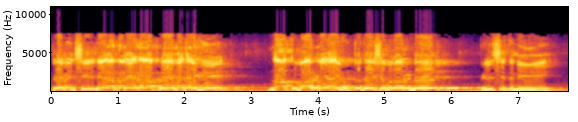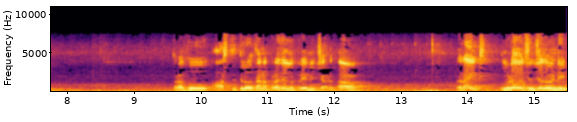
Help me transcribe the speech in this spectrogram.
ప్రేమించి నేను అతని ఎడల ప్రేమ కలిగి నా కుమారుని ఐగుప్త దేశంలో నుండి పిలిచితిని ప్రభు ఆ స్థితిలో తన ప్రజలను ప్రేమించాడు. రైట్. మూడవ వచ్చిన చదవండి.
